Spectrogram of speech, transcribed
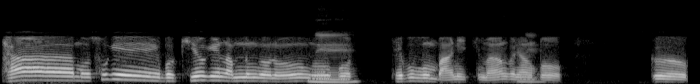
다 뭐 소개 뭐 기억에 남는 거는 뭐, 네. 뭐 대부분 많이 있지만 그냥 네. 뭐그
